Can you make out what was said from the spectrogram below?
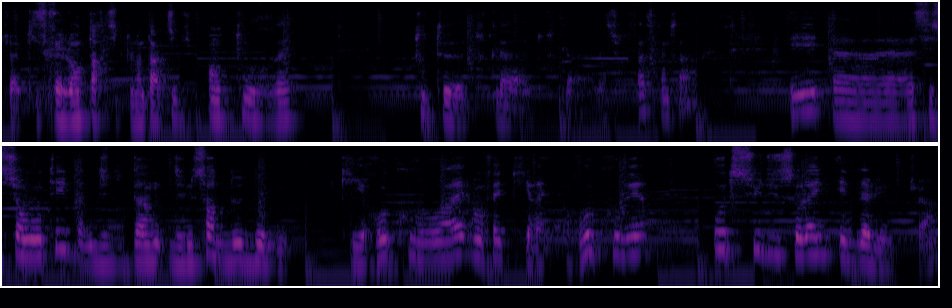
tu vois, qui serait l'Antarctique. L'Antarctique entourerait toute, euh, toute, la, toute la- la surface comme ça. Et euh, c'est surmonté d'un- d'un- d'une sorte de dôme qui recouvrerait, en fait, qui irait recouvrir au-dessus du Soleil et de la Lune, tu vois.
